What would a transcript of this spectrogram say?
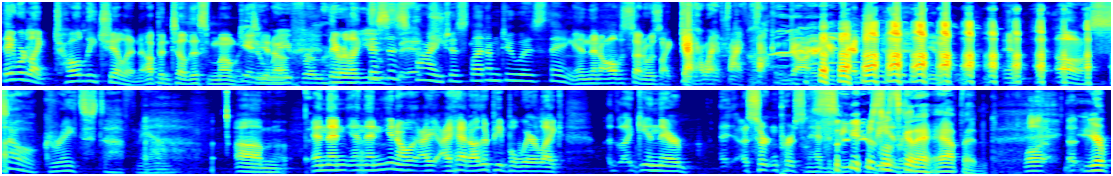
They were like totally chilling up until this moment. Get you know, away from they were like, "This is bitch." fine. Just let him do his thing." And then all of a sudden, it was like, "Get away from my fucking daughter, you bitch!" you know, and, oh, so great stuff, man. Um, and then and then you know, I, I had other people where like, like in there, a certain person had to So be. here's be what's in gonna happen. Well, uh, Your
